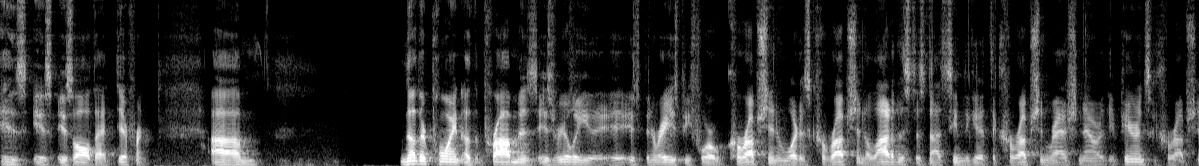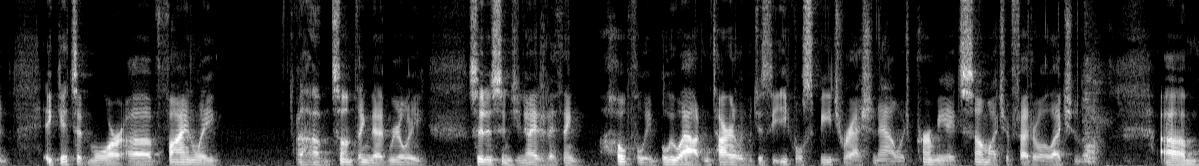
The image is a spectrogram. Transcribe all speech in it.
is, is, is all that different. Um, another point of the problem is, is really, it's been raised before, corruption and what is corruption. A lot of this does not seem to get at the corruption rationale or the appearance of corruption. It gets at more of finally um, something that really Citizens United, I think, hopefully blew out entirely, which is the equal speech rationale, which permeates so much of federal election law. Um,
